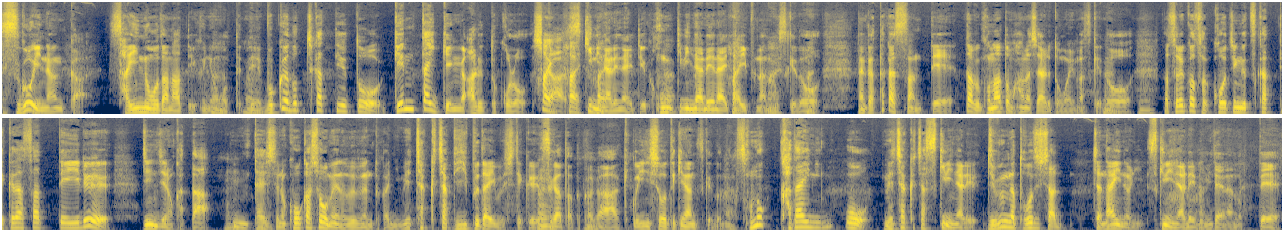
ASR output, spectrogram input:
すごいなんか才能だなっていうふうに思ってて、僕はどっちかっていうと、原体験があるところしか好きになれないというか、本気になれないタイプなんですけどなんか高橋さんって、多分この後も話あると思いますけど、それこそコーチング使ってくださっている人事の方に対しての効果証明の部分とかにめちゃくちゃディープダイブしていく姿とかが結構印象的なんですけど、なんかその課題にをめちゃくちゃ好きになれる。自分が当事者じゃないのに好きになれるみたいなのって、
